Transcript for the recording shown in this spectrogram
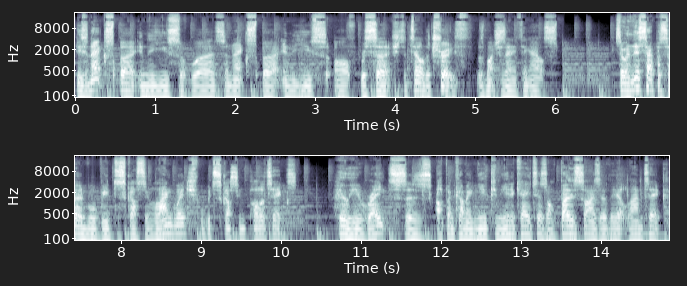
He's an expert in the use of words, an expert in the use of research to tell the truth as much as anything else. So, in this episode, we'll be discussing language, we'll be discussing politics, who he rates as up and coming new communicators on both sides of the Atlantic,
